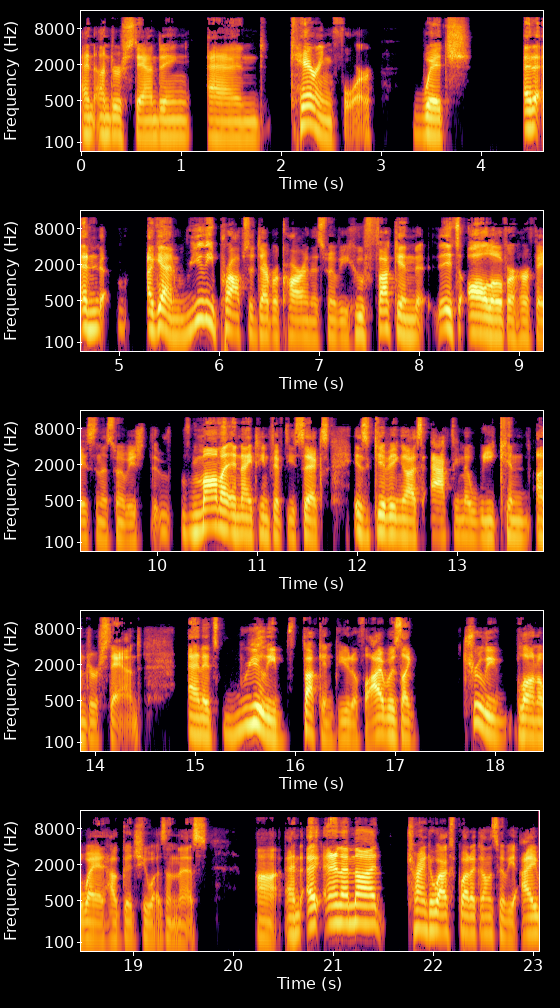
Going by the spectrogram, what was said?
and understanding and caring for, which and and again, really props to Deborah Kerr in this movie, who fucking it's all over her face in this movie. Mama in 1956 is giving us acting that we can understand, and it's really fucking beautiful. I was like truly blown away at how good she was in this. Uh, and I and I'm not trying to wax poetic on this movie. I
